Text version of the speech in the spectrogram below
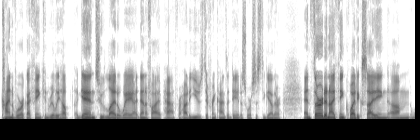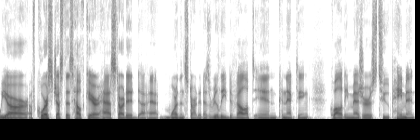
kind of work, I think, can really help again to light a way, identify a path for how to use different kinds of data sources together. And third, and I think quite exciting, um, we are, of course, just as healthcare has started, uh, more than started, has really developed in connecting quality measures to payment,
